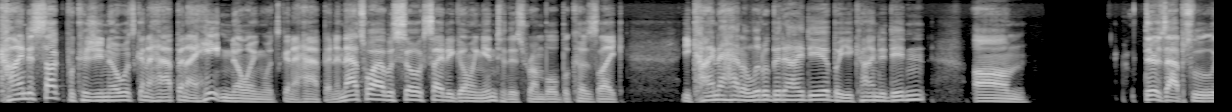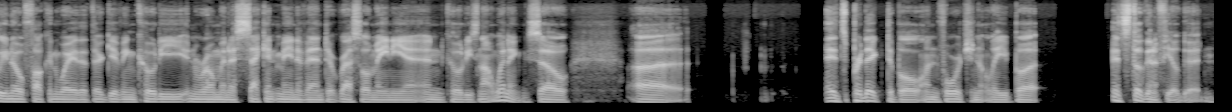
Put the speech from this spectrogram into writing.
kind of suck because you know what's gonna happen. I hate knowing what's gonna happen, and that's why I was so excited going into this Rumble because like you kind of had a little bit of idea, but you kind of didn't. Um, there's absolutely no fucking way that they're giving Cody and Roman a second main event at WrestleMania and Cody's not winning. So uh, it's predictable, unfortunately, but it's still going to feel good.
